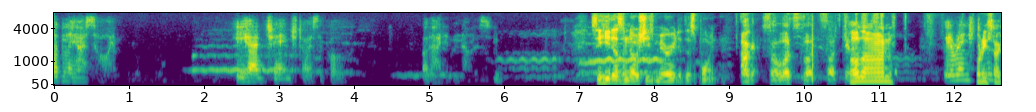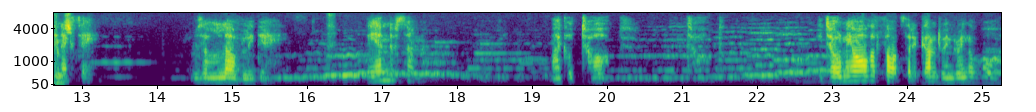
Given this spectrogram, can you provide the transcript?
Suddenly, I saw him. He had changed, I suppose, but I didn't notice. See, he doesn't know she's married at this point. Okay, so let's let's let's get Hold into on. We arranged 20 to meet seconds. the next day. It was a lovely day. The end of summer. Michael talked and talked. He told me all the thoughts that had come to him during the war.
